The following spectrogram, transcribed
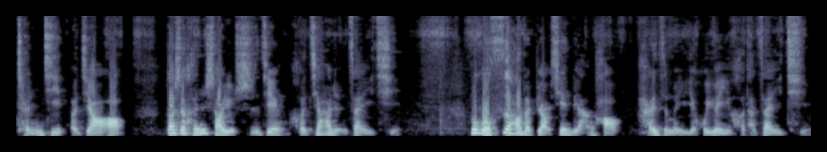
成绩而骄傲，但是很少有时间和家人在一起。如果四号的表现良好，孩子们也会愿意和他在一起。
